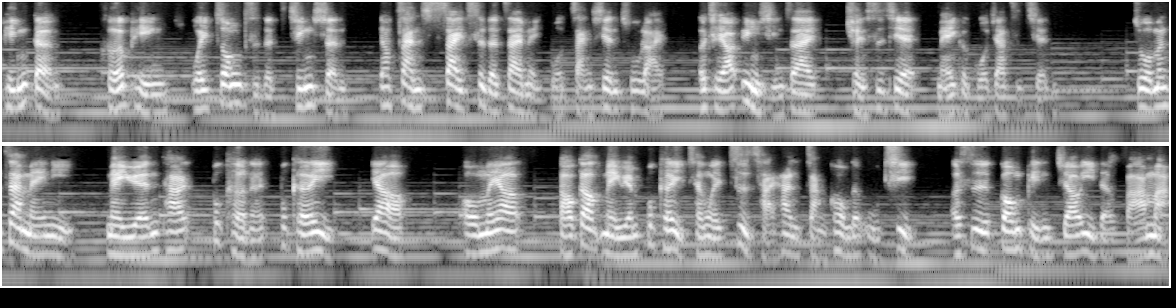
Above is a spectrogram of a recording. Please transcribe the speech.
平等、和平为宗旨的精神，要再再次的在美国展现出来，而且要运行在全世界每一个国家之间。主，我们赞美你，美元它不可能、不可以要，我们要祷告，美元不可以成为制裁和掌控的武器，而是公平交易的砝码。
